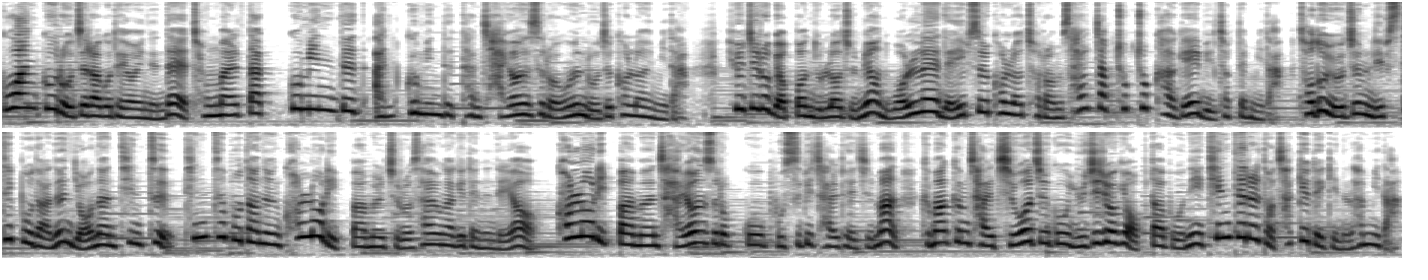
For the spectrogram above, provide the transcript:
꾸안꾸 로즈라고 되어 있는데 정말 딱 꾸민 듯 안 꾸민 듯한 자연스러운 로즈 컬러입니다. 휴지로 몇 번 눌러주면 원래 내 입술 컬러처럼 살짝 촉촉하게 밀착됩니다. 저도 요즘 립스틱보다는 연한 틴트, 틴트보다는 컬러 립밤을 주로 사용하게 되는데요. 컬러 립밤은 자연스럽고 보습이 잘 되지만 그만큼 잘 지워지고 유지력이 없다 보니 틴트를 더 찾게 되기는 합니다.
